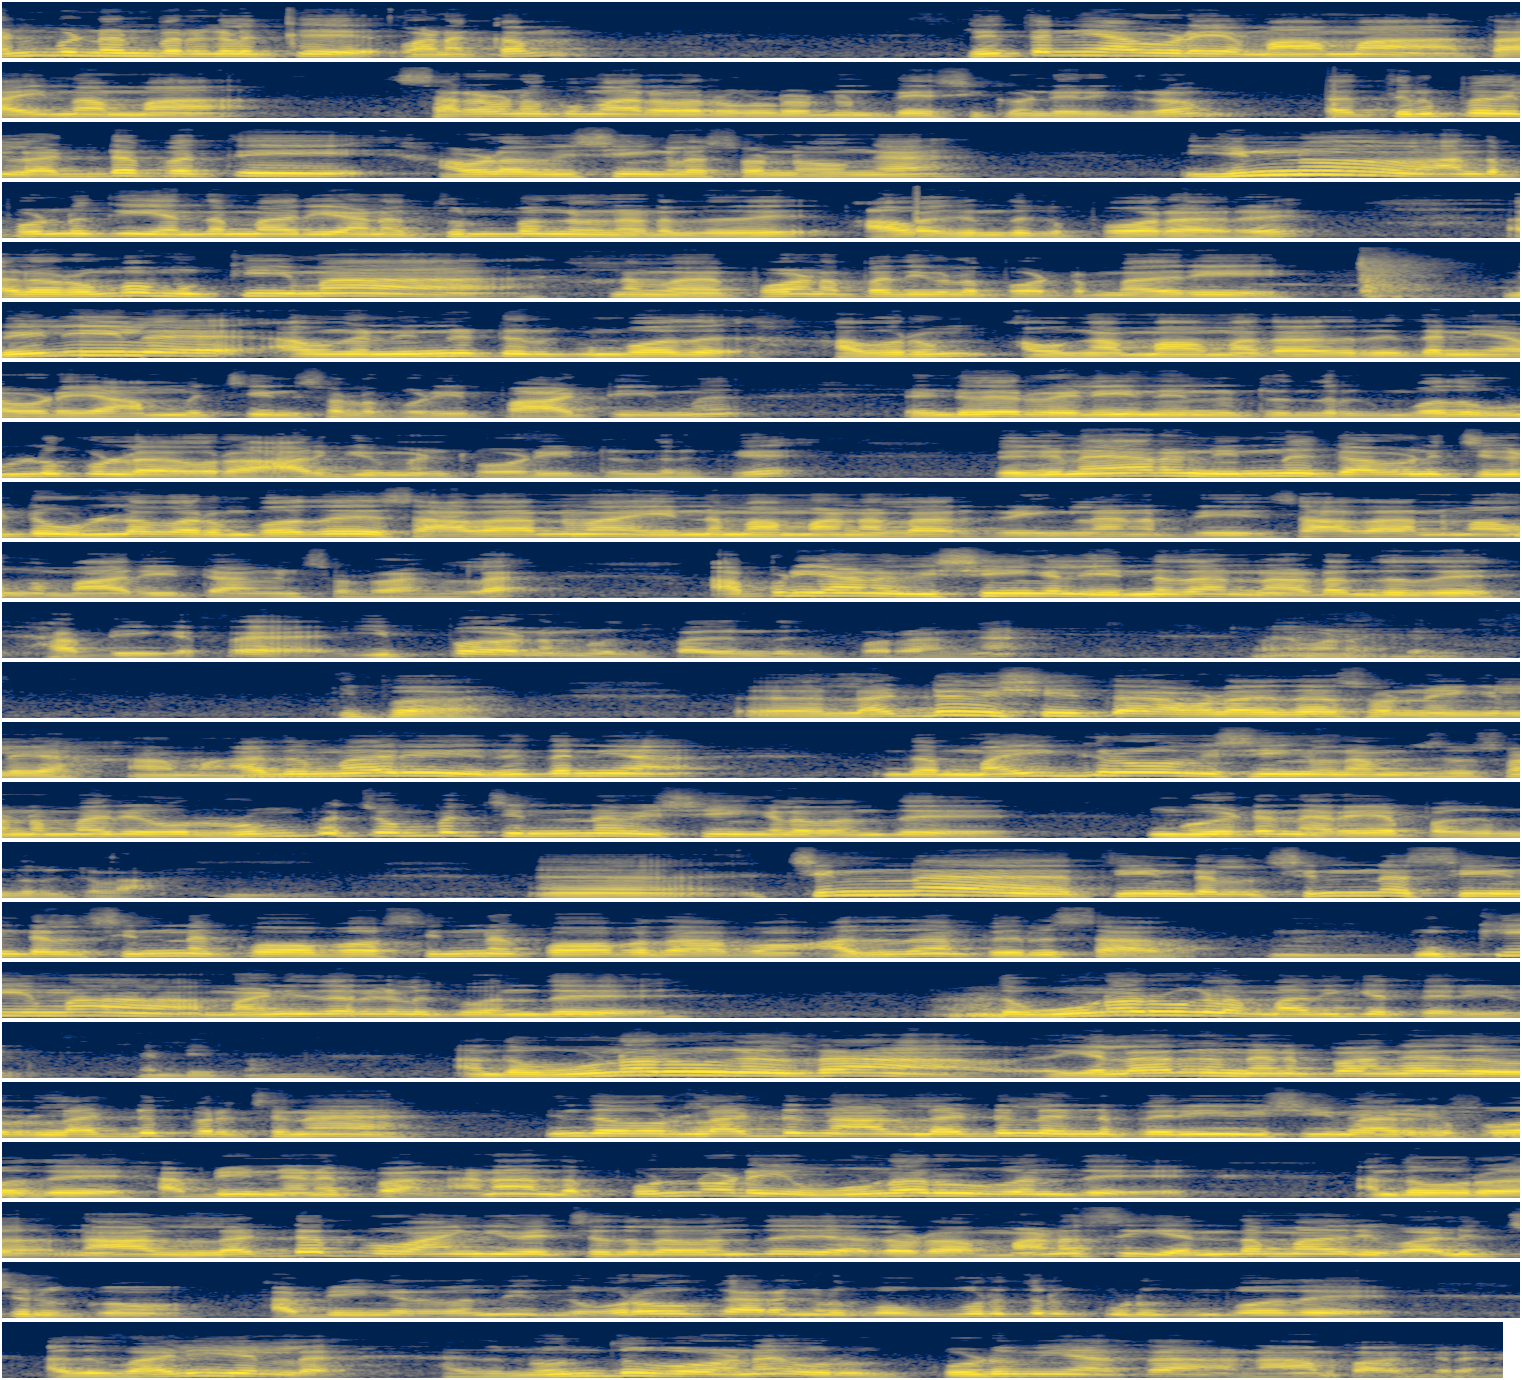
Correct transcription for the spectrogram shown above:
அன்பு நண்பர்களுக்கு வணக்கம். ரித்தன்யாவுடைய மாமா தாய் மாமா சரவணகுமார் அவர்களுடன் பேசி கொண்டிருக்கிறோம். திருப்பதி லட்டை பற்றி அவ்வளோ விஷயங்களை சொன்னவங்க. இன்னும் அந்த பொண்ணுக்கு எந்த மாதிரியான துன்பங்கள் நடந்தது அவ இருந்துக்கு போகிறாரு அதில் ரொம்ப முக்கியமாக நம்ம போன பதிவில் போட்ட மாதிரி வெளியில் அவங்க நின்றுட்டு இருக்கும்போது அவரும் அவங்க அம்மாவும் அதாவது ரிதன்யாவுடைய அம்முச்சின்னு சொல்லக்கூடிய பாட்டியும் ரெண்டு பேர் வெளியே நின்றுட்டு இருந்திருக்கும்போது உள்ளுக்குள்ளே ஒரு ஆர்கியூமெண்ட் ஓடிட்டு இருந்திருக்கு. வெகு நேரம் நின்று கவனிச்சுக்கிட்டு உள்ளே வரும்போது சாதாரணமாக என்ன மாமா நல்லா இருக்கிறீங்களான்னு அப்படி சாதாரணமாக அவங்க மாறிட்டாங்கன்னு சொல்கிறாங்கல்ல அப்படியான விஷயங்கள் என்னதான் நடந்தது அப்படிங்கிறத இப்போ நம்மளுக்கு பகிர்ந்துக்க போகிறாங்க வணக்கம். இப்போ லட்டு விஷயத்த அவ்வளோ இதாக சொன்னீங்க இல்லையா? ஆமாம் அது மாதிரி ரிதன்யா இந்த மைக்ரோ விஷயங்கள் நம்ம சொன்ன மாதிரி ஒரு ரொம்ப ரொம்ப சின்ன விஷயங்களை வந்து உங்ககிட்ட நிறைய பகிர்ந்துருக்கலாம். சின்ன தீண்டல் சின்ன சீண்டல் சின்ன கோபம் சின்ன கோபதாபம் அதுதான் பெருசாகும். முக்கியமாக மனிதர்களுக்கு வந்து இந்த உணர்வுகளை மதிக்க தெரியணும். கண்டிப்பாங்க அந்த உணர்வுகள் தான் எல்லாரும் நினைப்பாங்க இது ஒரு லட்டு பிரச்சனை இந்த ஒரு லட்டு நாலு லட்டுல என்ன பெரிய விஷயமா இருக்க. போகுது அப்படின்னு நினைப்பாங்க. ஆனால் அந்த பொண்ணுடைய உணர்வு வந்து அந்த ஒரு நாலு லட்டை வாங்கி வச்சதுல வந்து அதோட மனசு எந்த மாதிரி வலிச்சிருக்கும் அப்படிங்கிறது வந்து இந்த உறவுக்காரங்களுக்கு ஒவ்வொருத்தருக்கும் கொடுக்கும்போது அது வழி இல்லை. அது நொந்து போன ஒரு கொடுமையாக தான் நான் பார்க்குறேன்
